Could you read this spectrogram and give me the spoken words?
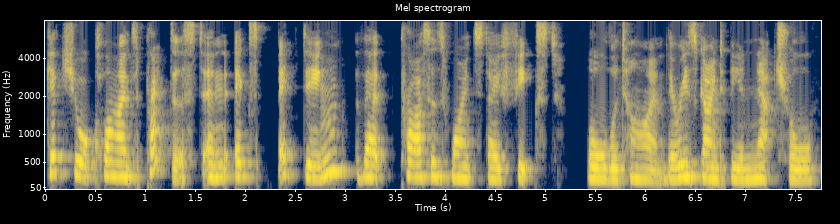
get your clients practiced and expecting that prices won't stay fixed all the time. There is going to be a natural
